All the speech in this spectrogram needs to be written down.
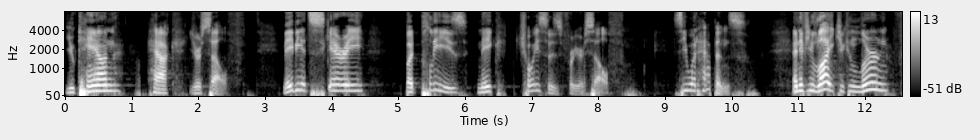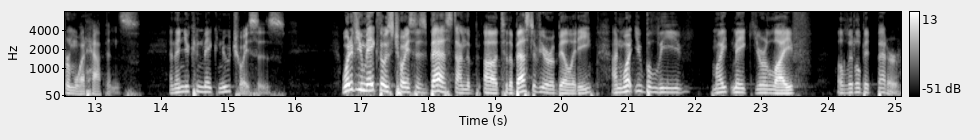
You can hack yourself. Maybe it's scary, but please make choices for yourself. See what happens. And if you like, you can learn from what happens. And then you can make new choices. What if you make those choices best on the, uh, to the best of your ability on what you believe might make your life a little bit better?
